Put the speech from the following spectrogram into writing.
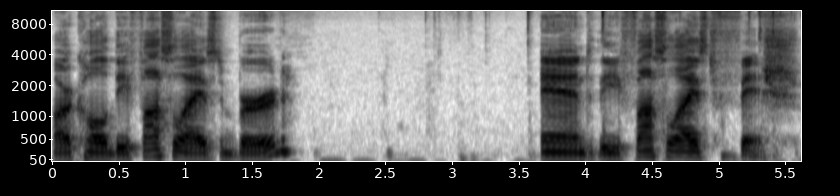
are called the fossilized bird and the fossilized fish.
